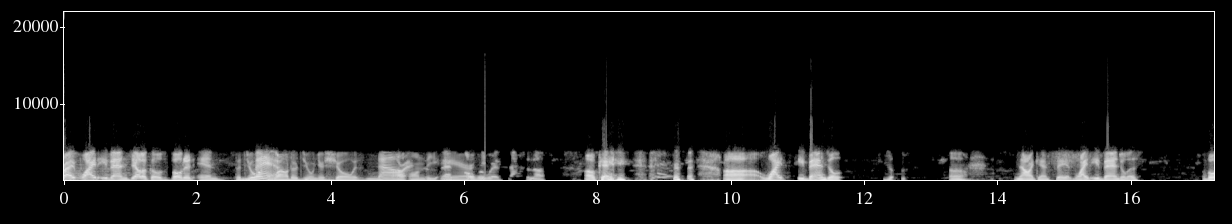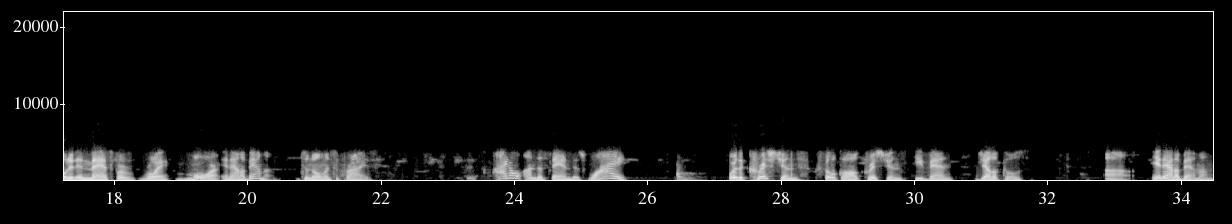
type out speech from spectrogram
Right, white evangelicals voted in the George mass. Wilder Jr. Show is now right, on the That's air. over with. That's enough. Okay. uh, white evangel. Uh, now I can't say it. White evangelists voted in mass for Roy Moore in Alabama, to no one's surprise. I don't understand this. Why were the Christians, so-called Christians, evangelicals, uh, in Alabama,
